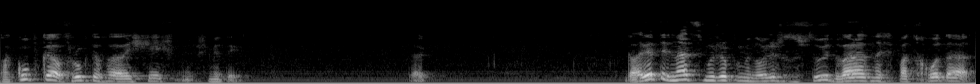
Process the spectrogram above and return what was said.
покупка фруктов овощей ш- шмиты. Так. В главе 13 мы уже упомянули, что существует два разных подхода,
